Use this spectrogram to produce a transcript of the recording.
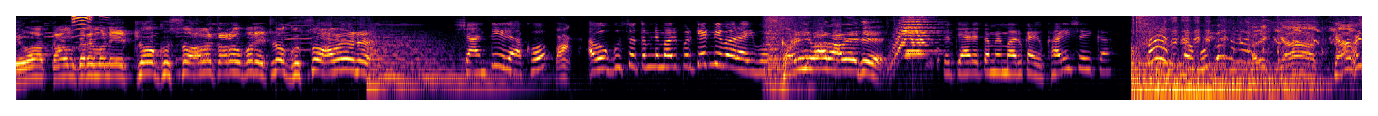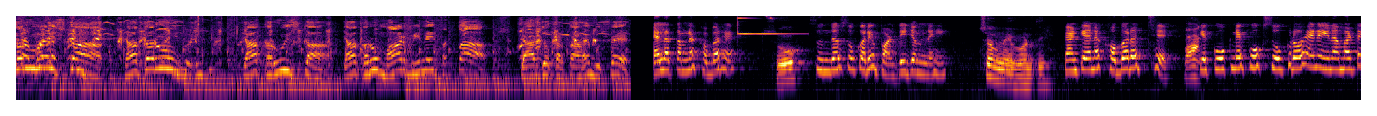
એવા કામ કરે મને એટલો ગુસ્સો આવે તારા ઉપર એટલો ગુસ્સો આવે ને શાંતિ રાખો આવો ગુસ્સો તમને મારી પર કેટલી વાર આવ્યો ઘણી વાર આવે છે તો ત્યારે તમે મારું કઈ ઉખાડી શક્યા બસ તો મૂકો ને. अरे क्या क्या करूं मैं इसका क्या करूं क्या करूं इसका क्या करूं मार भी नहीं सकता प्यार जो करता है मुझसे પહેલા તમને ખબર હે શું સુંદર છોકરીઓ ભણતી જમ નહીં ચમ નહીં ભણતી? કારણ કે એને ખબર જ છે કે કોક ને કોક છોકરો હે ને એના માટે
